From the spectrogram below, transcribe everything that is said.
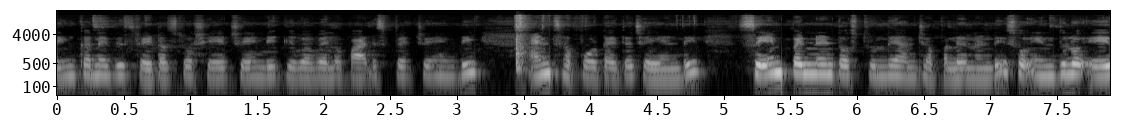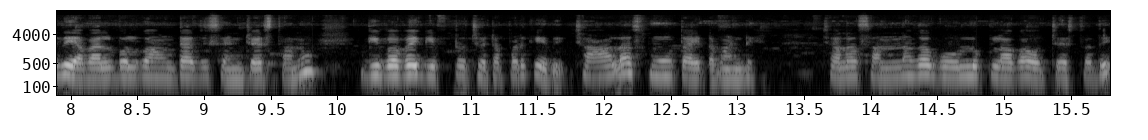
లింక్ అనేది స్టేటస్లో షేర్ చేయండి. గివ్ అవేలో పార్టిసిపేట్ చేయండి. అండ్ సపోర్ట్ అయితే చేయండి. సేమ్ పెండెంట్ వస్తుంది అని చెప్పలేనండి. సో ఇందులో ఏది అవైలబుల్గా ఉంటే అది సెండ్ చేస్తాను. గివ్ అవే గిఫ్ట్ వచ్చేటప్పటికి ఇది. చాలా స్మూత్ ఐటమ్ అండి. చాలా సన్నగా గోల్డ్ లుక్ లాగా వచ్చేస్తుంది.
